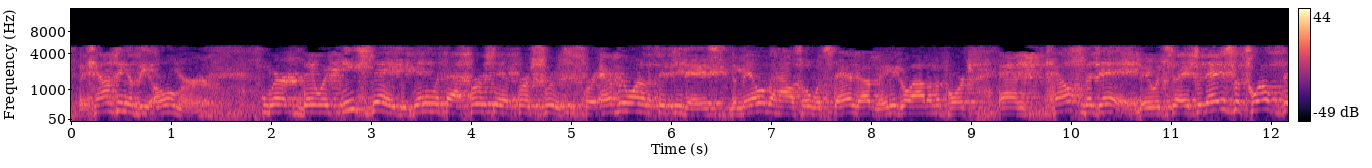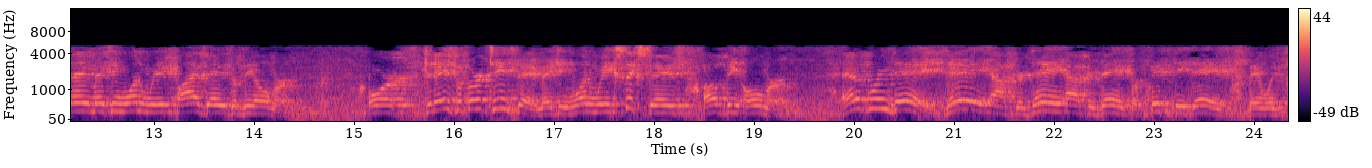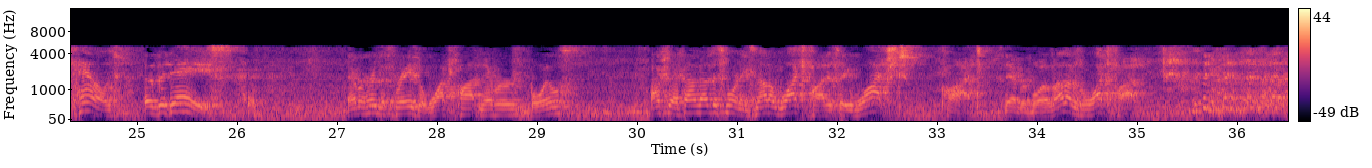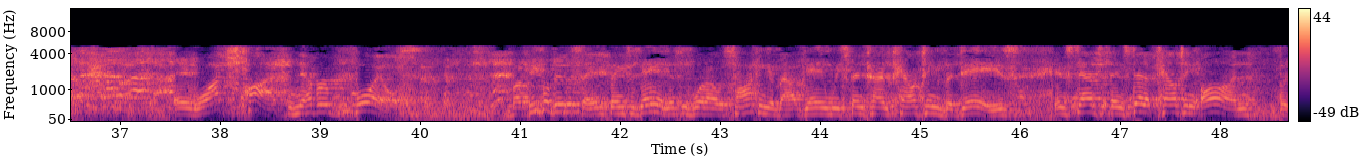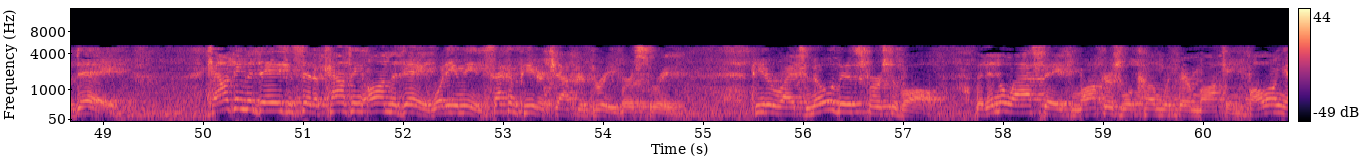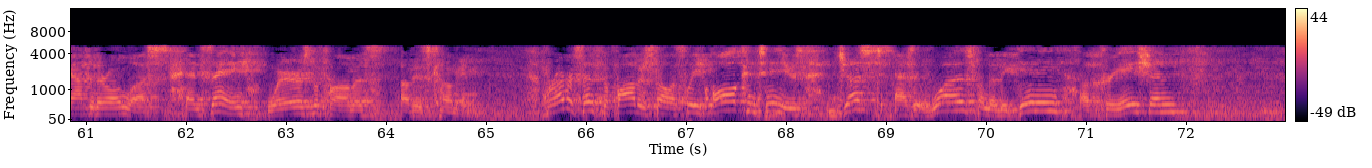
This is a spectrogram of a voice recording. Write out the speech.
The counting of the Omer, where they would each day, beginning with that first day of first fruits, for every one of the 50 days, the male of the household would stand up, maybe go out on the porch, and count the day. They would say, today's the 12th day, making one week, five days of the Omer. Or today's the 13th day, making one week, six days of the Omer. Every day, day after day after day, for 50 days, they would count the days. Ever heard the phrase, a watch pot never boils? Actually, I found out this morning, it's not a watch pot, it's a watched pot never boils. I thought it was a watch pot. a watched pot never boils. But people do the same thing today, and this is what I was talking about, gang. We spend time counting the days instead, instead of counting on the day. Counting the days instead of counting on the day. What do you mean? 2 Peter chapter 3, verse 3. Peter writes, Know this first of all, that in the last days mockers will come with their mocking, following after their own lusts, and saying, Where's the promise of his coming? For ever since the fathers fell asleep, all continues just as it was from the beginning of creation,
